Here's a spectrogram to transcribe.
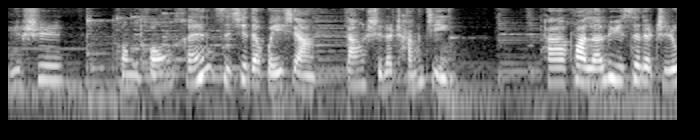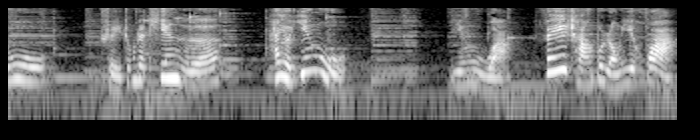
于是，彤彤很仔细的回想当时的场景，他画了绿色的植物、水中的天鹅，还有鹦鹉。鹦鹉啊，非常不容易画，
